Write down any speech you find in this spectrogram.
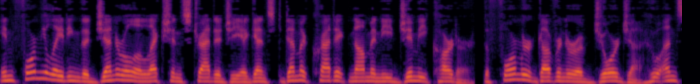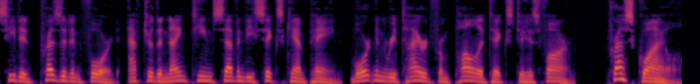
In formulating the general election strategy against Democratic nominee Jimmy Carter, the former governor of Georgia who unseated President Ford, after the 1976 campaign, Morton retired from politics to his farm, Presqu'Isle,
